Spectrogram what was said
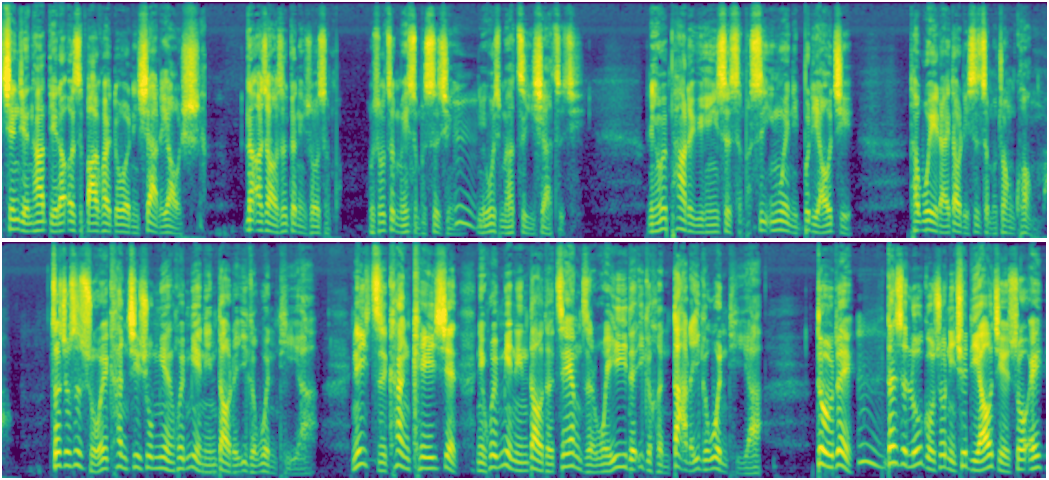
先前它跌到二十八块多了，你吓得要死。那阿乔老师跟你说什么？我说这没什么事情，你为什么要自己吓自己？你会怕的原因是什么？是因为你不了解它未来到底是什么状况吗？这就是所谓看技术面会面临到的一个问题啊！你只看 K 线，你会面临到的这样子唯一的一个很大的一个问题啊，对不对？嗯。但是如果说你去了解说，哎。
